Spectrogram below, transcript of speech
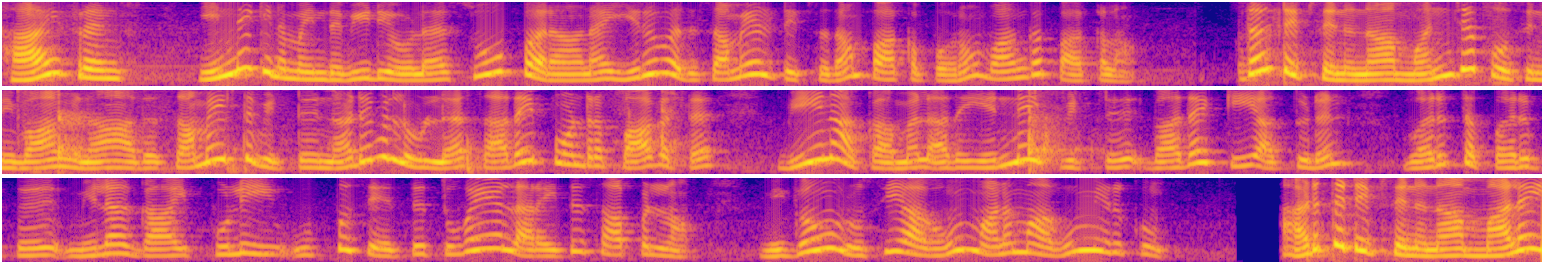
ஹாய் ஃப்ரெண்ட்ஸ் இன்றைக்கி நம்ம இந்த வீடியோவில் சூப்பரான இருபது சமையல் டிப்ஸை தான் பார்க்க போகிறோம் வாங்க பார்க்கலாம். முதல் டிப்ஸ் என்னென்னா மஞ்சள் பூசணி வாங்கினா அதை சமைத்து விட்டு நடுவில் உள்ள சதை போன்ற பாகத்தை வீணாக்காமல் அதை எண்ணெய் விட்டு வதக்கி அத்துடன் வறுத்த பருப்பு மிளகாய் புளி உப்பு சேர்த்து துவையல் அரைத்து சாப்பிடலாம். மிகவும் ருசியாகவும் மனமாகவும் இருக்கும். அடுத்த டிப்ஸ் என்னன்னா மழை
